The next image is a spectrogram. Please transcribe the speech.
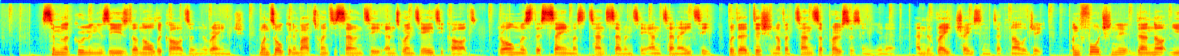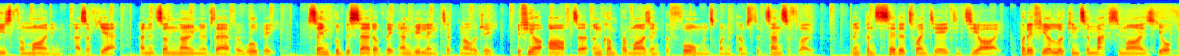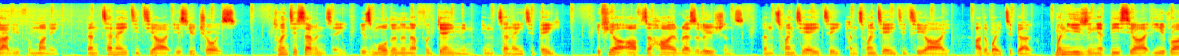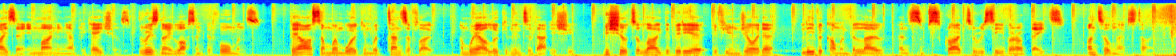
Similar cooling is used on all the cards in the range. When talking about 2070 and 2080 cards, they're almost the same as 1070 and 1080, with the addition of a Tensor processing unit and the ray tracing technology. Unfortunately, they're not used for mining as of yet, and it's unknown if they ever will be. Same could be said of the NVLink technology. If you are after uncompromising performance when it comes to TensorFlow, then consider 2080 Ti. But if you're looking to maximize your value for money, then 1080 Ti is your choice. 2070 is more than enough for gaming in 1080p. If you are after higher resolutions, then 2080 and 2080 Ti are the way to go. When using a PCIe riser in mining applications, there is no loss in performance. There are some when working with TensorFlow, and we are looking into that issue. Be sure to like the video if you enjoyed it, leave a comment below and subscribe to receive our updates. Until next time.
